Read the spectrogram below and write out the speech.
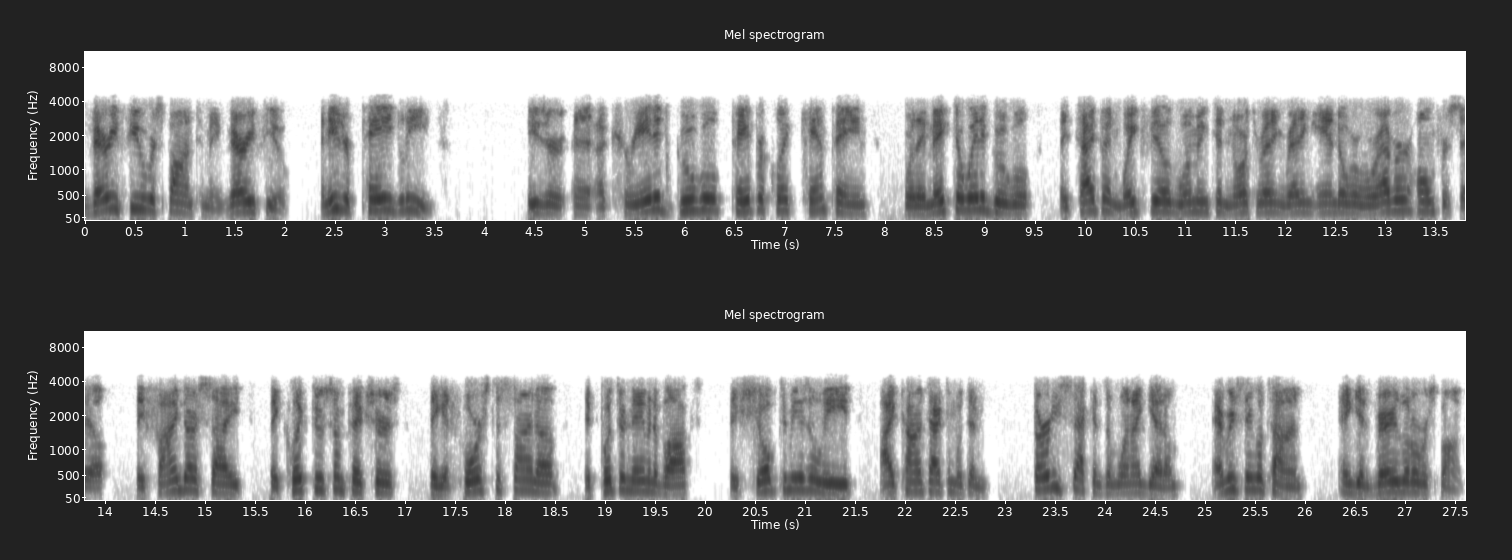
Very few respond to me, very few. And these are paid leads. These are a, created Google pay per click campaign where they make their way to Google, they type in Wakefield, Wilmington, North Reading, Reading, Andover, wherever home for sale. They find our site, they click through some pictures, they get forced to sign up, they put their name in a box, they show up to me as a lead. I contact them within 30 seconds of when I get them every single time and get very little response.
